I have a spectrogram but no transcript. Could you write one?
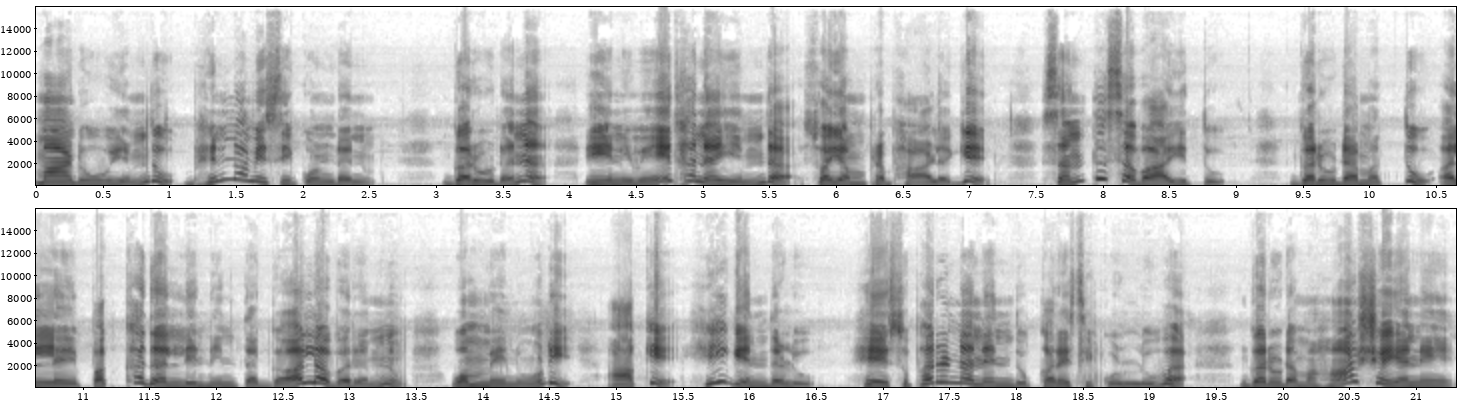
ಮಾಡು ಎಂದು ಭಿನ್ನವಿಸಿಕೊಂಡನು. ಗರುಡನ ಈ ನಿವೇದನೆಯಿಂದ ಸ್ವಯಂ ಪ್ರಭಾಳಗೆ ಸಂತಸವಾಯಿತು. ಗರುಡ ಮತ್ತು ಅಲ್ಲೇ ಪಕ್ಕದಲ್ಲಿ ನಿಂತ ಗಾಲವರನ್ನು ಒಮ್ಮೆ ನೋಡಿ ಆಕೆ ಹೀಗೆಂದಳು. ಹೇ ಸುಪರ್ಣನೆಂದು ಕರೆಸಿಕೊಳ್ಳುವ ಗರುಡ ಮಹಾಶಯನೇ,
